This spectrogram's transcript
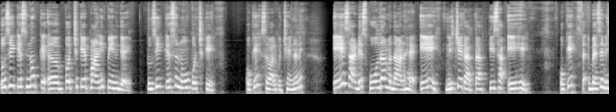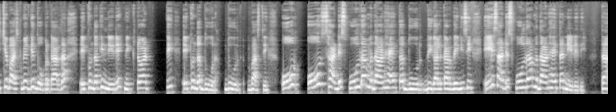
ਤੁਸੀਂ ਕਿਸ ਨੂੰ ਪੁੱਛ ਕੇ ਪਾਣੀ ਪੀਣ ਗਏ? ਤੁਸੀਂ ਕਿਸ ਨੂੰ ਪੁੱਛ ਕੇ? ਓਕੇ, ਸਵਾਲ ਪੁੱਛਿਆ ਇਹਨਾਂ ਨੇ। ਇਹ ਸਾਡੇ ਸਕੂਲ ਦਾ ਮੈਦਾਨ ਹੈ। ਇਹ ਨਿਸ਼ਚੈ ਕਰਤਾ ਕਿ ਸਾ- ਇਹ ਓਕੇ ਤਾਂ ਵੈਸੇ ਨਿਸ਼ਚੈਵਾਚਕ ਵੀ ਅੱਗੇ ਦੋ ਪ੍ਰਕਾਰ ਦਾ, ਇੱਕ ਹੁੰਦਾ ਕਿ ਨੇੜੇ, ਨਿਕਟਵਰਤੀ, ਇੱਕ ਹੁੰਦਾ ਦੂਰ ਦੂਰ ਵਾਸਤੇ। ਉਹ ਉਹ ਸਾਡੇ ਸਕੂਲ ਦਾ ਮੈਦਾਨ ਹੈ ਤਾਂ ਦੂਰ ਦੀ ਗੱਲ ਕਰਦੇ ਨਹੀਂ ਸੀ। ਇਹ ਸਾਡੇ ਸਕੂਲ ਦਾ ਮੈਦਾਨ ਹੈ ਤਾਂ ਨੇੜੇ ਦੀ। ਤਾਂ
